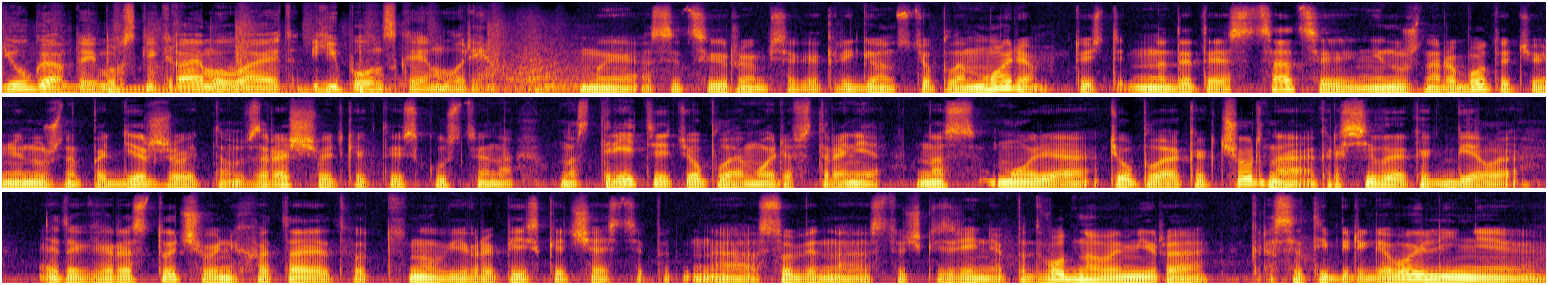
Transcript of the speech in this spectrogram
юга Приморский край омывает Японское море. мы ассоциируемся как регион с теплым морем. То есть над этой ассоциацией не нужно работать, ее не нужно поддерживать, там, взращивать как-то искусственно. У нас третье теплое море в стране. У нас море теплое как черное, а красивое как белое. Это как раз то, чего не хватает вот, ну, в европейской части, особенно с точки зрения подводного мира, красоты береговой линии.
